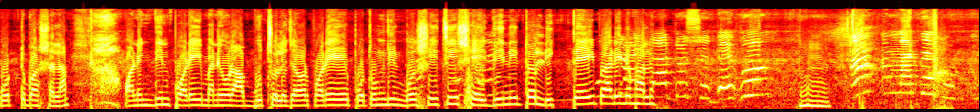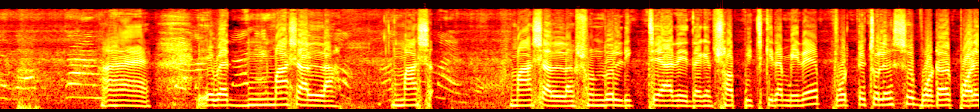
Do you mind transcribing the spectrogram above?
পড়তে বসালাম। অনেক দিন পরেই মানে ওর আব্বু চলে যাওয়ার পরে প্রথম দিন বসিয়েছি সেই দিনই তো লিখতেই পারিনি ভালো। হুম। এবার মাশাল্লাহ মাশা মাশাল্লাহ সুন্দর লিখছে। আর এই দেখেন সব পিচকিরা মেরে পড়তে চলে এসছে, পড়ার পরে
